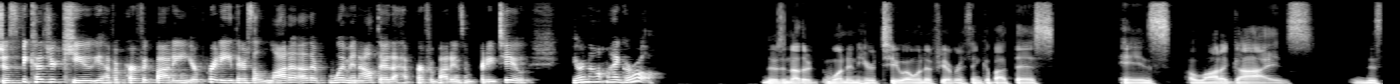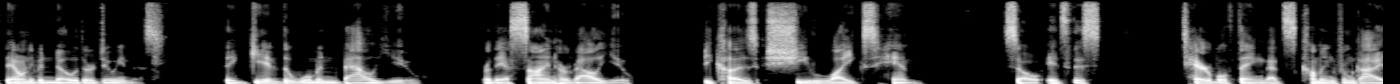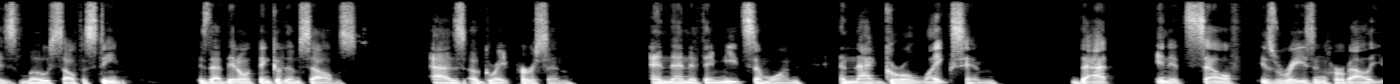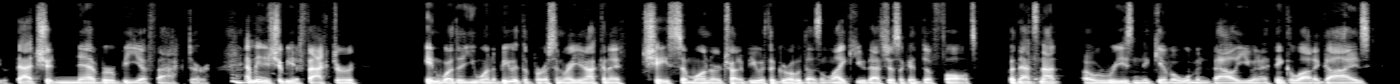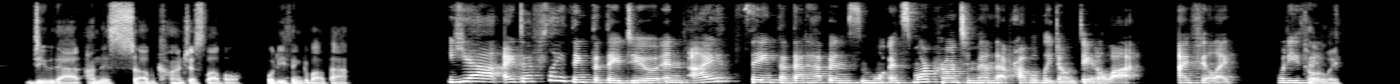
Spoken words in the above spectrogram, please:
Just because you're cute, you have a perfect body, you're pretty, there's a lot of other women out there that have perfect bodies and pretty too. You're not my girl. There's another one in here too. I wonder if you ever think about this is a lot of guys, this they don't even know they're doing this. They give the woman value or they assign her value because she likes him. So it's this terrible thing that's coming from guys' low self esteem is that they don't think of themselves as a great person. And then if they meet someone and that girl likes him, that in itself is raising her value. That should never be a factor. Mm-hmm. I mean, it should be a factor in whether you want to be with the person, right? You're not going to chase someone or try to be with a girl who doesn't like you. That's just like a default. But that's not a reason to give a woman value. And I think a lot of guys do that on this subconscious level. What do you think about that? Yeah, I definitely think that they do. And I think that that happens more, it's more prone to men that probably don't date a lot. I feel like. What do you think? Totally.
